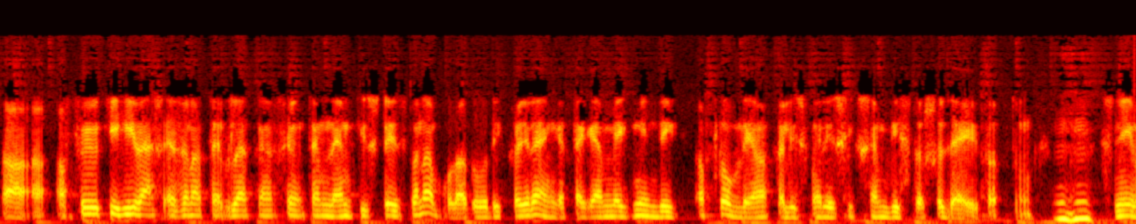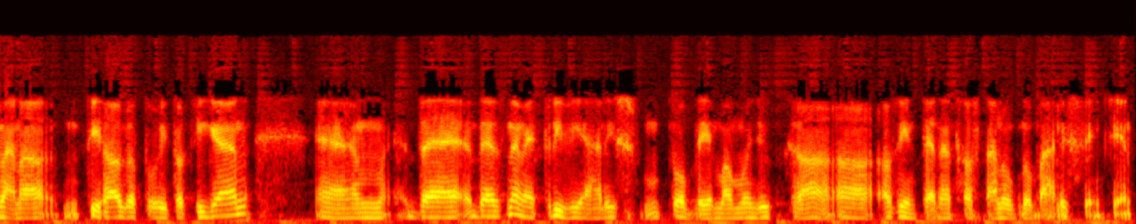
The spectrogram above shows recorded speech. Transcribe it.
A, a fő kihívás ezen a területen szerintem nem kis részben abból adódik, hogy rengetegen még mindig a probléma felismerésig sem biztos, hogy eljutottunk. Uh-huh. És nyilván a ti hallgatóitok igen, de, de ez nem egy triviális probléma mondjuk a, a, az internet használó globális szintjén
